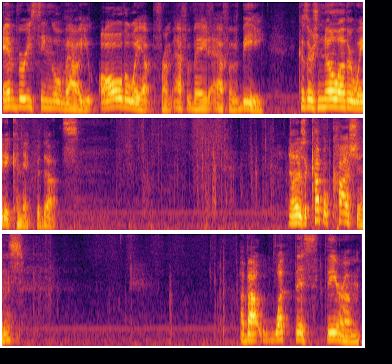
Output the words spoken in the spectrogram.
every single value all the way up from f of a to f of b, because there's no other way to connect the dots. Now, there's a couple cautions about what this theorem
